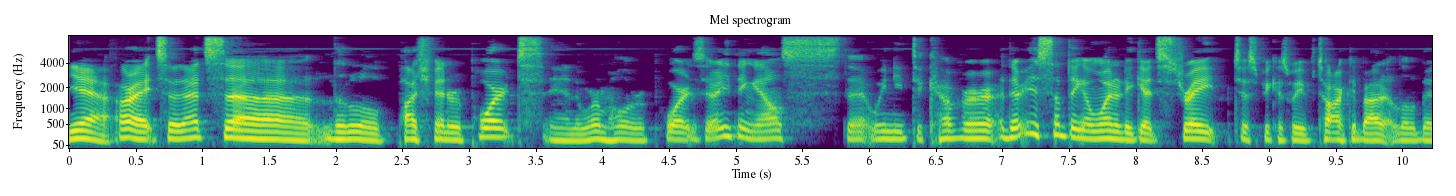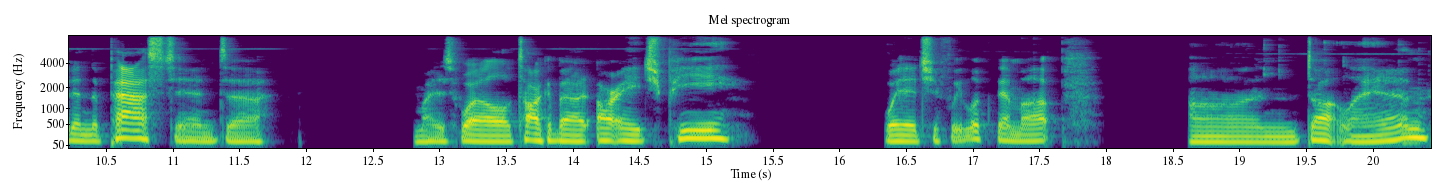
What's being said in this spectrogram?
yeah. All right. So that's a uh, little Pochven report and the wormhole report. Is there anything else that we need to cover? There is something I wanted to get straight just because we've talked about it a little bit in the past and uh, might as well talk about RHP, which if we look them up on Dotlan,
